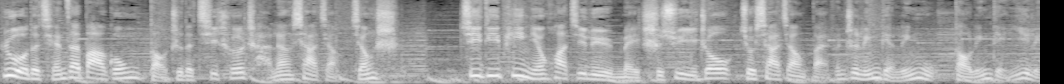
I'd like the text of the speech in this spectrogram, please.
入偶的潜在罢工导致的汽车产量下降将使 GDP 年化季率每持续一周就下降百分之零点零五到零点一零。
